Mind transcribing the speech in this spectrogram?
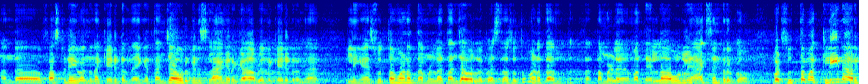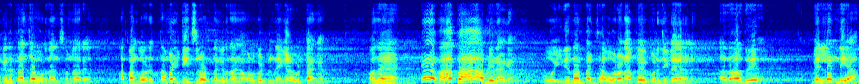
அந்த ஃபர்ஸ்ட் டே வந்து நான் கேட்டுட்டு இருந்தேன் எங்க தஞ்சாவூருக்குன்னு ஸ்லாங் இருக்கா? அப்படின்னு கேட்டுட்டு இருந்தேன். இல்லைங்க சுத்தமான தமிழ்னா தஞ்சாவூர்ல பேசுனா சுத்தமான த- தமிழ். மற்ற எல்லா ஊர்லயும் ஆக்சென்ட் இருக்கும். பட் சுத்தமா கிளீனா இருக்கிறது தஞ்சாவூர் தான் சொன்னாரு. அப்ப அங்க ஒரு தமிழ் டீச்சர் ஒருத்தங்க இருந்தாங்க. அவங்களை கூட்டு எங்களை விட்டாங்க. வந்து ஏ வாப்பா! அப்படின்னாங்க. ஓ இதுதான் தஞ்சாவூரா? நான் அப்பவே புரிஞ்சுக்கிட்டேன் நான். அதாவது வெள்ளந்தியா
